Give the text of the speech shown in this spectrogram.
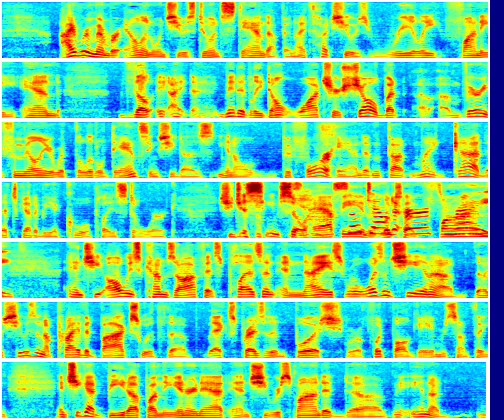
I remember Ellen when she was doing stand up, and I thought she was really funny. And the I admittedly don't watch her show, but uh, I'm very familiar with the little dancing she does, you know, beforehand, and thought, my God, that's got to be a cool place to work. She just seems so Yeah, happy, so and down it looks to like earth, fun right. And she always comes off as pleasant and nice. Well, wasn't she in a? Uh, she was in a private box with uh, ex-president Bush for a football game or something, and she got beat up on the internet, and she responded uh, in a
